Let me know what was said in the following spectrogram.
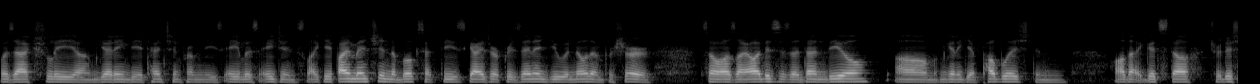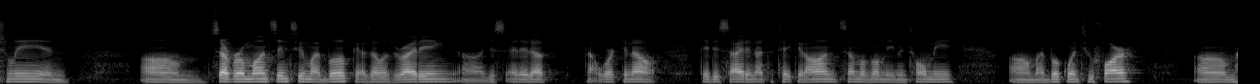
was actually um, getting the attention from these A-list agents. Like if I mentioned the books that these guys represented, you would know them for sure. So I was like, oh, this is a done deal. Um, I'm gonna get published and all that good stuff traditionally. And um, several months into my book, as I was writing, uh, just ended up not working out. They decided not to take it on. Some of them even told me um, my book went too far. Um,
